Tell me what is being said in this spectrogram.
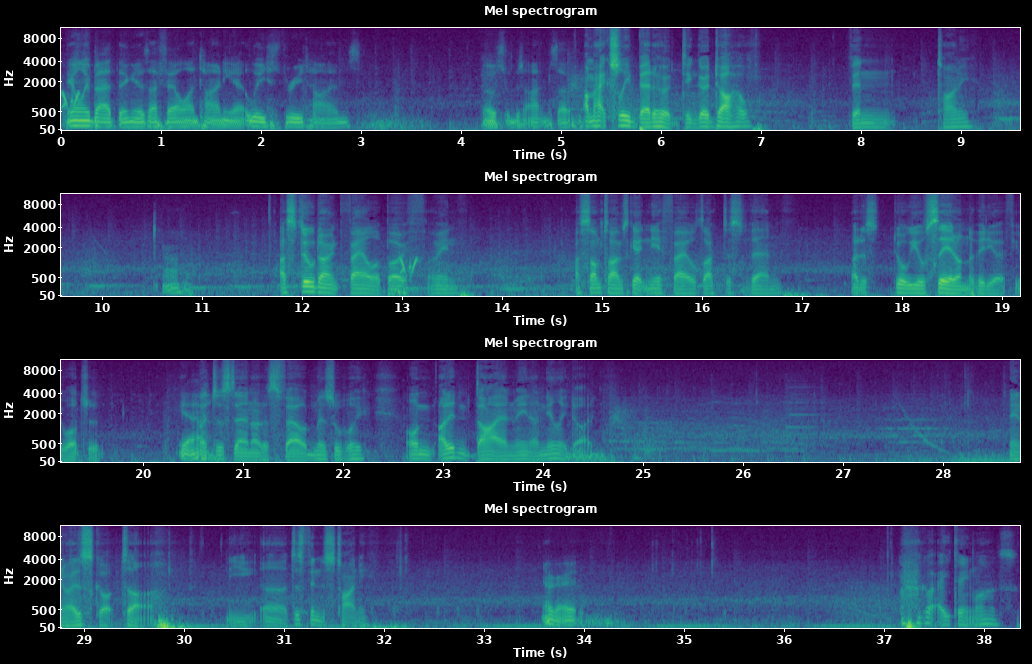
The only bad thing is I fail on Tiny at least three times. Most of the time, so. I'm actually better at Dingodile than Tiny. Uh, I still don't fail at both. I mean, I sometimes get near fails like just then. I just, well, you'll see it on the video if you watch it. yeah. Like just then, I just failed miserably. On, I didn't die. I mean, I nearly died. Anyway, I just got uh, the uh, just finished tiny. Okay. I got 18 lives.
